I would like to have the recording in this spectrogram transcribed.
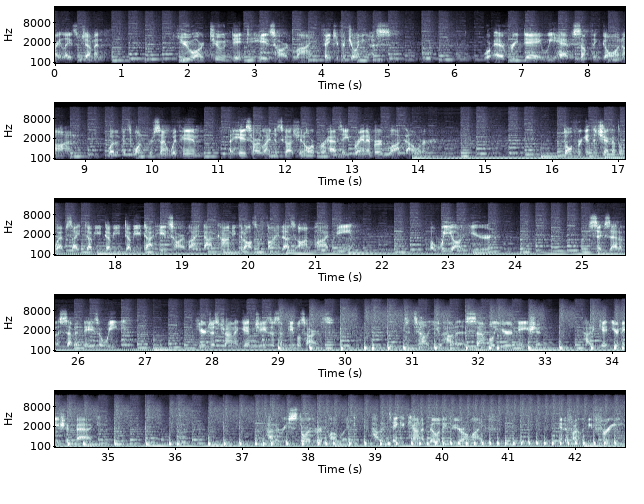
right, ladies and gentlemen. You are tuned in to His Hard Line. Thank you for joining us. Where every day we have something going on, whether it's 1% with him, a His Hardline discussion, or perhaps a Brandenburg Block Hour. Don't forget to check out the website www.hishardline.com. You can also find us on Podbean. But we are here six out of the seven days a week. Here just trying to get Jesus in people's hearts. To tell you how to assemble your nation, how to get your nation back, how to restore the republic, how to take accountability for your own life, and to finally be free.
